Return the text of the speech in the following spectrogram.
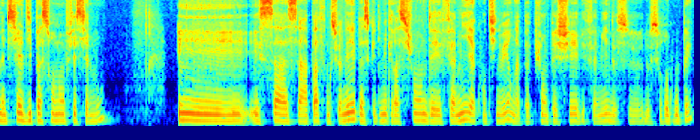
même si elle ne dit pas son nom officiellement. Et, ça n'a pas fonctionné parce que l'immigration des familles a continué. On n'a pas pu empêcher les familles de se regrouper.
